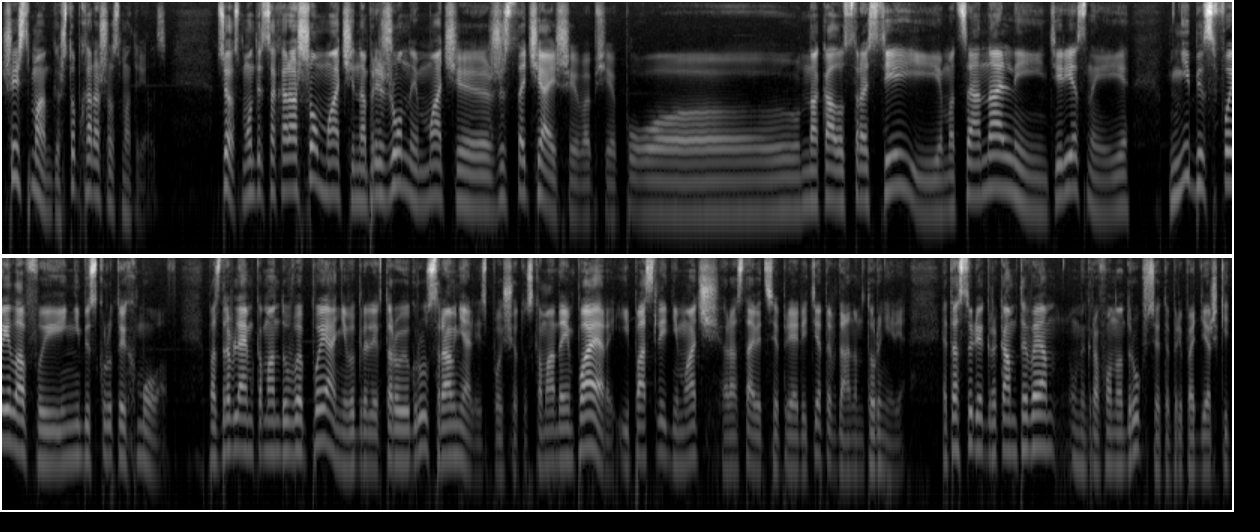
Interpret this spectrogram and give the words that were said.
6 манго, чтобы хорошо смотрелось. Все, смотрится хорошо, матчи напряженные, матчи жесточайшие вообще по накалу страстей, и эмоциональные, и интересные, и не без фейлов, и не без крутых мувов. Поздравляем команду ВП, они выиграли вторую игру, сравнялись по счету с командой Empire, и последний матч расставит все приоритеты в данном турнире. Это студия Игрокам ТВ, у микрофона Друг, все это при поддержке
